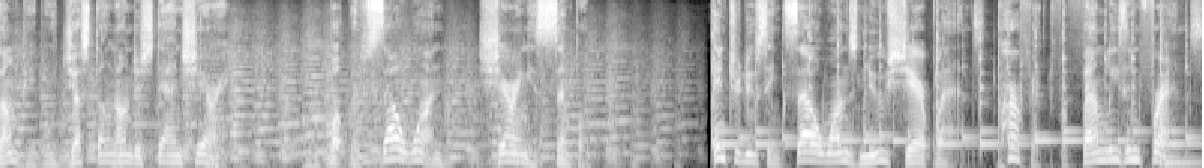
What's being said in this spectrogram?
Some people just don't understand sharing. But with Cell One, sharing is simple. Introducing Cell One's new share plans, perfect for families and friends.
